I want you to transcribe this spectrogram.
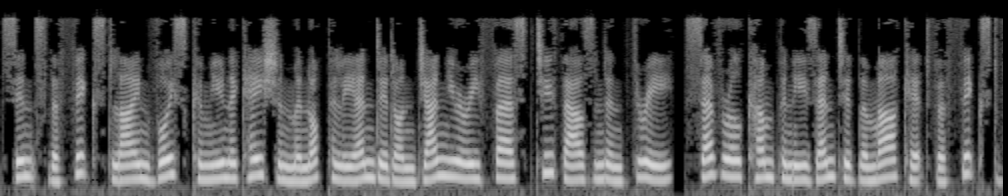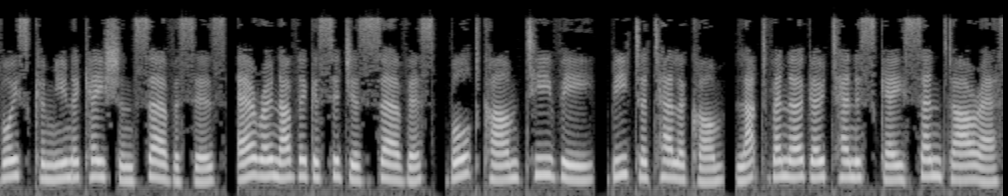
Since the fixed line voice communication monopoly ended on January 1, 2003, several companies entered the market for fixed voice communication services Aeronavigasages Service, Baltcom TV, Beta Telecom, Latvenergo Tehniske Centre RS,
